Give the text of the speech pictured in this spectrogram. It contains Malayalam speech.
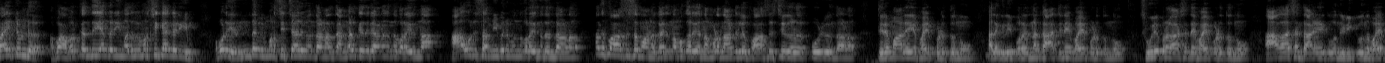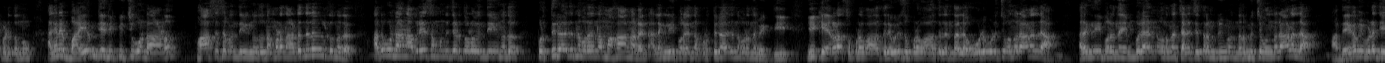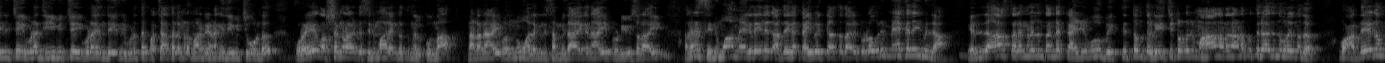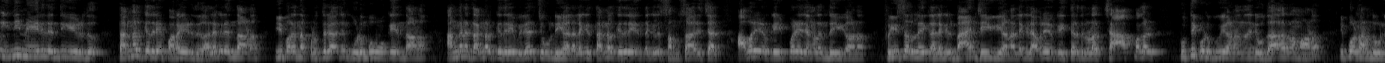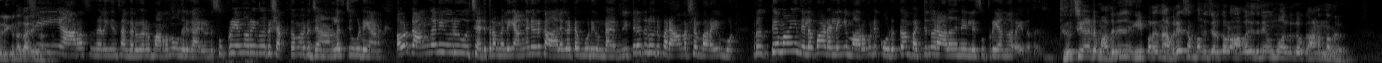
റൈറ്റ് ഉണ്ട്. അപ്പോൾ അവർക്ക് എന്ത് ചെയ്യാൻ കഴിയും? അത് വിമർശിക്കാൻ കഴിയും. അപ്പോൾ എന്ത് വിമർശിച്ചാലും എന്താണ്? അത് തങ്ങൾക്കെതിരാണ് എന്ന് പറയുന്ന ആ ഒരു സമീപനം എന്ന് പറയുന്നത് എന്താണ്? അത് ഫാസിസമാണ്. കാര്യം നമുക്കറിയാം നമ്മുടെ നാട്ടിൽ ഫാസിസ്റ്റുകൾ എപ്പോഴും എന്താണ്? തിരമാലയെ ഭയപ്പെടുത്തുന്നു അല്ലെങ്കിൽ ഈ പറയുന്ന കാറ്റിനെ ഭയപ്പെടുത്തുന്നു സൂര്യപ്രകാശത്തെ ഭയപ്പെടുത്തുന്നു ആകാശം താഴേക്ക് വന്ന് ഇടിക്കുമെന്ന് ഭയപ്പെടുത്തുന്നു. അങ്ങനെ ഭയം ജനിപ്പിച്ചുകൊണ്ടാണ് ഫാസിസം എന്ത് ചെയ്യുന്നത്? നമ്മുടെ നാട്ടിൽ നിലനിൽക്കുന്നത്. അതുകൊണ്ടാണ് അവരെ സംബന്ധിച്ചിടത്തോളം എന്ത് ചെയ്യുന്നത്? പൃഥ്വിരാജ് എന്ന് പറയുന്ന മഹാനടൻ അല്ലെങ്കിൽ ഈ പറയുന്ന പൃഥ്വിരാജ് എന്ന് പറയുന്ന വ്യക്തി ഈ കേരള സുപ്രഭാതത്തിൽ ഒരു സുപ്രഭാതത്തിൽ എന്തല്ല ഓടി വിളിച്ചു വന്ന ഒരാളല്ല അല്ലെങ്കിൽ ഈ പറയുന്ന എമ്പുരാൻ എന്ന് പറയുന്ന ചലച്ചിത്രം നിർമ്മിച്ചു വന്ന ഒരാളല്ല അദ്ദേഹം ഇവിടെ ജനിച്ച് ഇവിടെ ജീവിച്ച് ഇവിടെ എന്ത് ചെയ്യുന്നു? ഇവിടുത്തെ പശ്ചാത്തലങ്ങളുമായിട്ട് ഇണങ്ങി ജീവിച്ചുകൊണ്ട് കുറേ വർഷങ്ങളായിട്ട് സിനിമാ രംഗത്ത് നിൽക്കുന്ന നടനായി വന്നു അല്ലെങ്കിൽ സംവിധായകനായി പ്രൊഡ്യൂസറായി അങ്ങനെ സിനിമാ മേഖലയിലേക്ക് അദ്ദേഹം കൈവയ്ക്കാത്തതായിട്ടുള്ള ഒരു മേഖലയുമില്ല. എല്ലാ സ്ഥലങ്ങളിലും തന്റെ കഴിവ് വ്യക്തിത്വം തെളിയിച്ചിട്ടുള്ള ഒരു മഹാനടനാണ് പൃഥ്വിരാജ് എന്ന് പറയുന്നത്. അപ്പോൾ അദ്ദേഹം ഇനി മേലിൽ എന്ത് ചെയ്യരുത്? തങ്ങൾക്കെതിരെ പറയരുത്. അല്ലെങ്കിൽ എന്താണ്? ഈ പറയുന്ന പൃഥ്വിരാജും കുടുംബവും ഒക്കെ എന്താണ്? അങ്ങനെ തങ്ങൾക്കെതിരെ വിരൽ ചൂണ്ടിയാൽ അല്ലെങ്കിൽ തങ്ങൾക്കെതിരെ എന്തെങ്കിലും സംസാരിച്ചാൽ അവരെയൊക്കെ ഇപ്പോഴേ ഞങ്ങൾ എന്ത് ചെയ്യുകയാണ്? ഫ്രീസറിലേക്ക് അല്ലെങ്കിൽ ബാൻ ചെയ്യുകയാണ്. അല്ലെങ്കിൽ അവരെയൊക്കെ ഇത്തരത്തിലുള്ള ചാപ്പകൾ കുത്തിക്കൊടുക്കുകയാണ് എന്നതിന്റെ ഉദാഹരണമാണ് ഇപ്പോൾ നടന്നുകൊണ്ടിരിക്കുന്ന കാര്യങ്ങൾ. ഈ ആർ എസ് എസ് അല്ലെങ്കിൽ സംഘപരിവാർ മറന്നു പോകുന്ന ഒരു കാര്യമുണ്ട്. സുപ്രിയ എന്ന് പറയുന്ന ഒരു ശക്തമായ ഒരു ജേർണലിസ്റ്റ് കൂടിയാണ്. അവർക്ക് അങ്ങനെ ഒരു ചരിത്രം അല്ലെങ്കിൽ അങ്ങനെ ഒരു കാലഘട്ടം കൂടി ഉണ്ടായിരുന്നു. ഇത്തരത്തിലൊരു പരാമർശം പറയുമ്പോൾ കൃത്യമായി നിലപാട് അല്ലെങ്കിൽ മറുപടി കൊടുക്കാൻ പറ്റുന്ന ഒരാൾ തന്നെയല്ലേ സുപ്രിയ എന്ന് പറയുന്നത്? തീർച്ചയായിട്ടും അതിന് ഈ പറയുന്ന അവരെ സംബന്ധിച്ചിടത്തോളം അവർ ഇതിനെ ഒന്നും അല്ലല്ലോ കാണുന്നത്.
